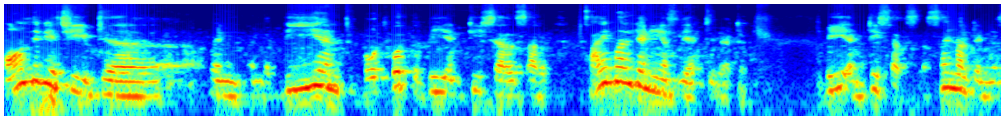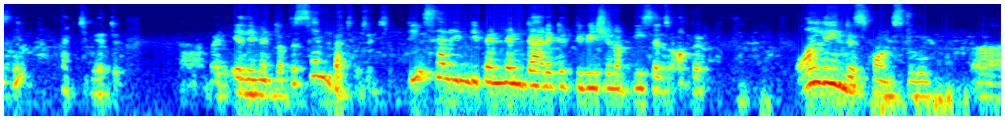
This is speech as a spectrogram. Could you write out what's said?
only be achieved uh, when, when, the B and both, both the B and T cells are simultaneously activated. B and T cells are simultaneously activated uh, by the element of the same pathogen. So T cell independent direct activation of B cells occur only in response to uh,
